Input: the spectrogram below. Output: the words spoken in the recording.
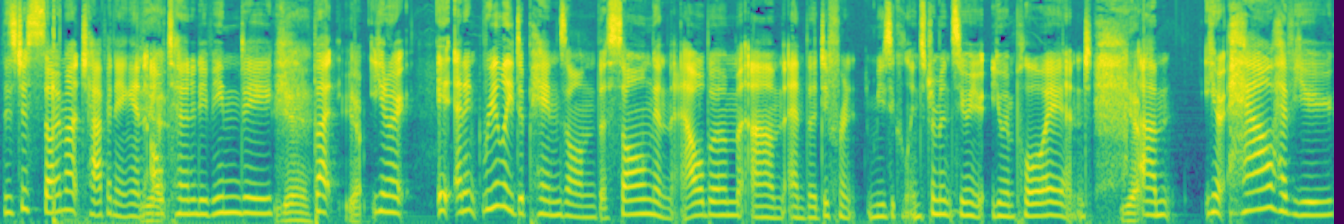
there's just so much happening and Yeah. alternative indie. Yeah, but yep. you know. It, and it really depends on the song and the album um, and the different musical instruments you you employ and Yep. um, you know how have you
